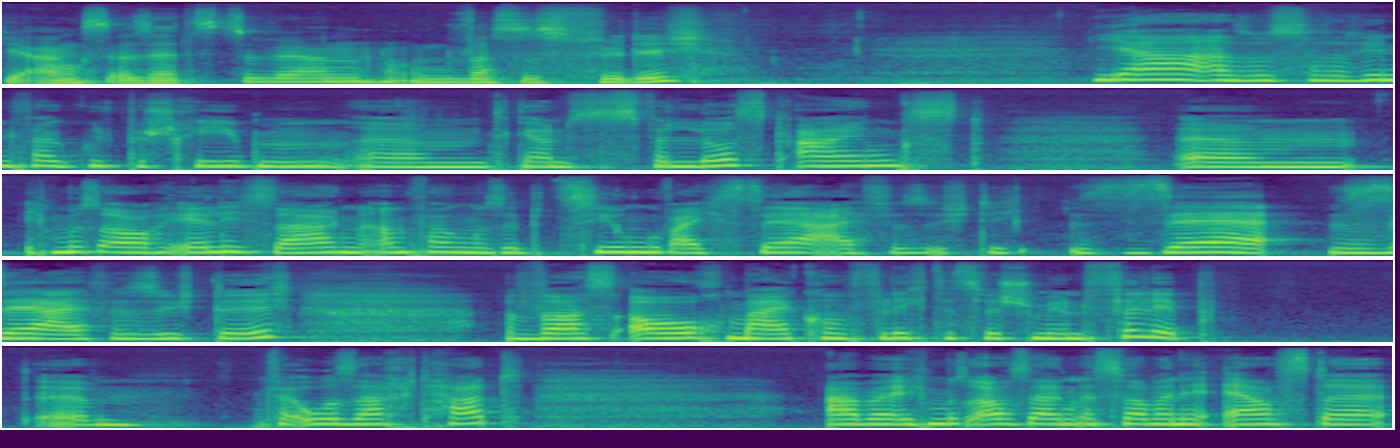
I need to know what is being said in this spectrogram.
die Angst ersetzt zu werden. Und was ist für dich? Ja, also es ist auf jeden Fall gut beschrieben. Ähm, genau, dieses Verlustangst. Ähm, ich muss auch ehrlich sagen, am Anfang unserer Beziehung war ich sehr eifersüchtig. Sehr, sehr eifersüchtig was auch mal Konflikte zwischen mir und Philipp ähm, verursacht hat. Aber ich muss auch sagen, es war meine erste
